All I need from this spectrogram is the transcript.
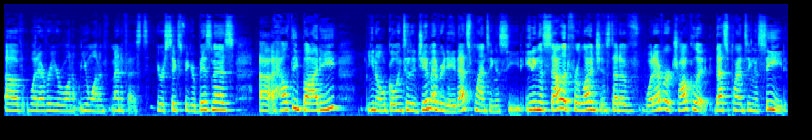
of whatever you want you want to manifest, your six figure business, uh, a healthy body, you know, going to the gym every day, that's planting a seed. Eating a salad for lunch instead of whatever chocolate, that's planting a seed.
